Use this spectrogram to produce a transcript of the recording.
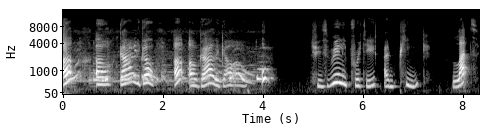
Uh-oh, gotta go. Uh-oh, gotta go. She's really pretty and pink. Let's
